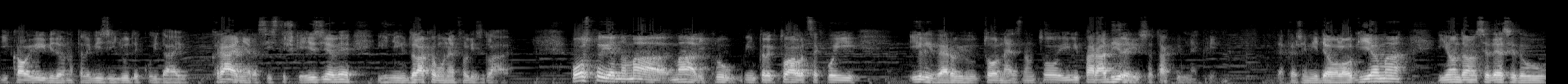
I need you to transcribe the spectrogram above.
i kao i vi video na televiziji ljude koji daju krajnje rasističke izjave i ni draka mu ne fali iz glave. Postoji jedna ma, mali krug intelektualaca koji ili veruju to, ne znam to, ili paradiraju sa takvim nekim da kažem, ideologijama i onda vam se desi da u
